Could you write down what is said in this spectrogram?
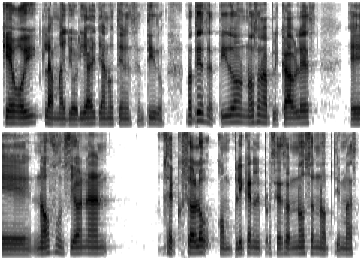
que hoy la mayoría ya no tienen sentido. No tienen sentido, no son aplicables, eh, no funcionan, se, solo complican el proceso, no son óptimas.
